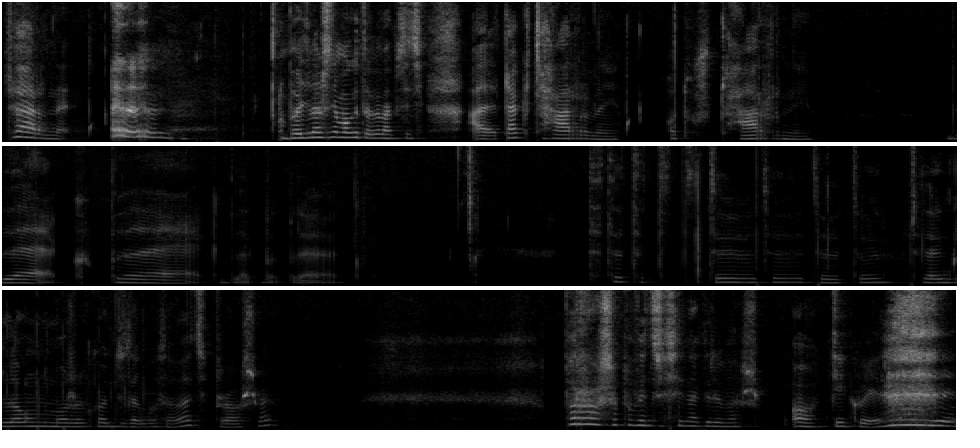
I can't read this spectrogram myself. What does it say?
czarny. Ponieważ nie mogę tego napisać, ale tak czarny. Otóż czarny. Black, black, black, black, black. Ty, ty, ty, ty, ty, ty. Czy ten Glown może w końcu zagłosować? Proszę. Proszę, powiedz, że się nagrywasz. O, dziękuję.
